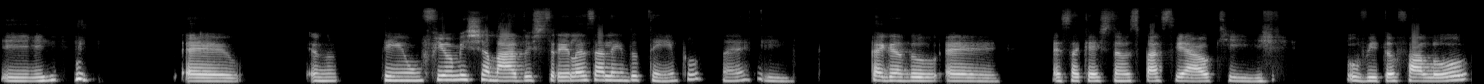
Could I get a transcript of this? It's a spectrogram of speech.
e é, eu tem um filme chamado Estrelas Além do Tempo, né? E pegando é, essa questão espacial que o Vitor falou,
